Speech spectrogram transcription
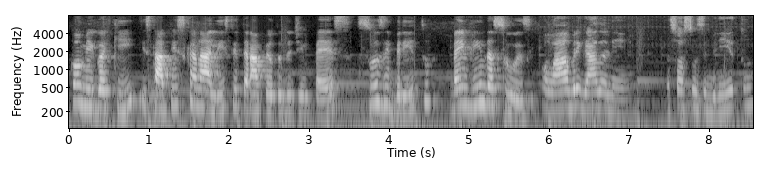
Comigo aqui está a psicanalista e terapeuta do Gimpass, Suzy Brito. Bem-vinda, Suzy. Olá, obrigada, Aline. Eu sou a Suzy Brito,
